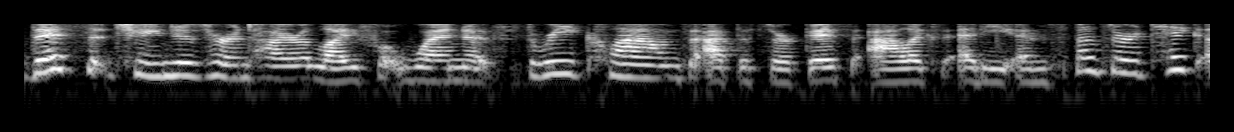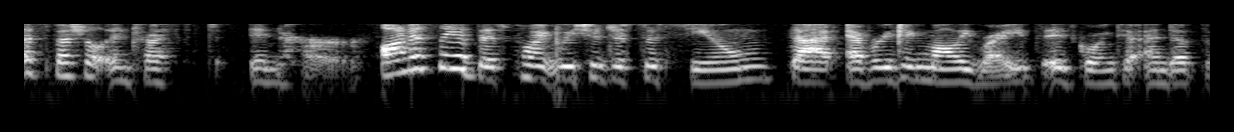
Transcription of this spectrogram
This changes her entire life when three clowns at the circus, Alex, Eddie, and Spencer, take a special interest in her. Honestly, at this point, we should just assume that everything Molly writes is going to end up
